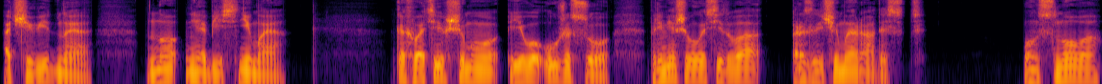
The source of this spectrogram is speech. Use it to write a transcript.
Очевидная, но необъяснимая. К охватившему его ужасу примешивалась едва различимая радость. Он снова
